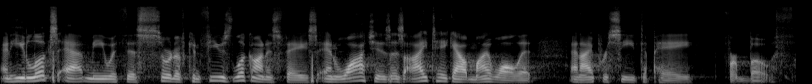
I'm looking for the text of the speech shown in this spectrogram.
And he looks at me with this sort of confused look on his face and watches as I take out my wallet and I proceed to pay for both.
